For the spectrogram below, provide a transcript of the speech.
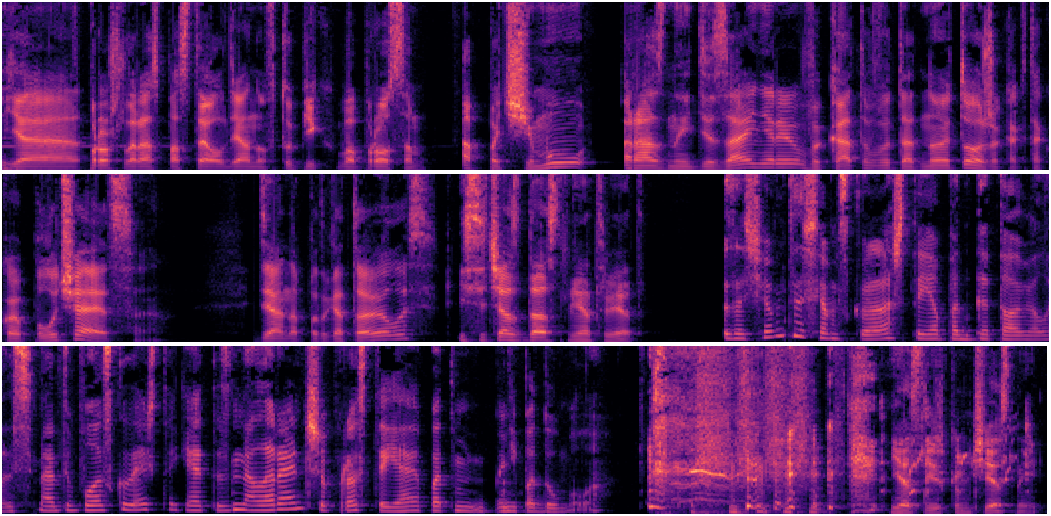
Я в прошлый раз поставил Диану в тупик вопросом, а почему разные дизайнеры выкатывают одно и то же? Как такое получается? Диана подготовилась и сейчас даст мне ответ. Зачем ты всем сказала, что я подготовилась? Надо было сказать, что я это знала раньше, просто я об этом не подумала. Я слишком честный.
